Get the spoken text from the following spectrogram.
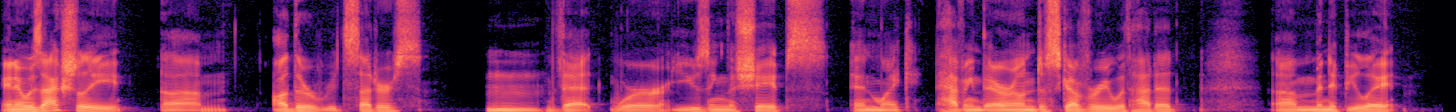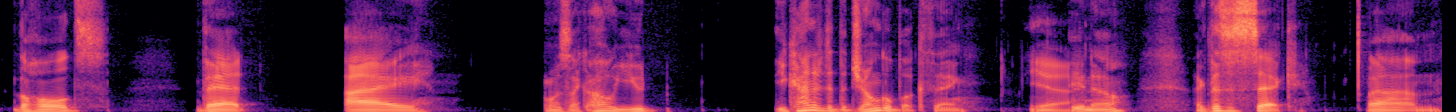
And it was actually um other route setters Mm, that were using the shapes and like having their own discovery with how to um, manipulate the holds that I was like, oh, you you kind of did the Jungle Book thing, yeah you know, like this is sick. Um,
